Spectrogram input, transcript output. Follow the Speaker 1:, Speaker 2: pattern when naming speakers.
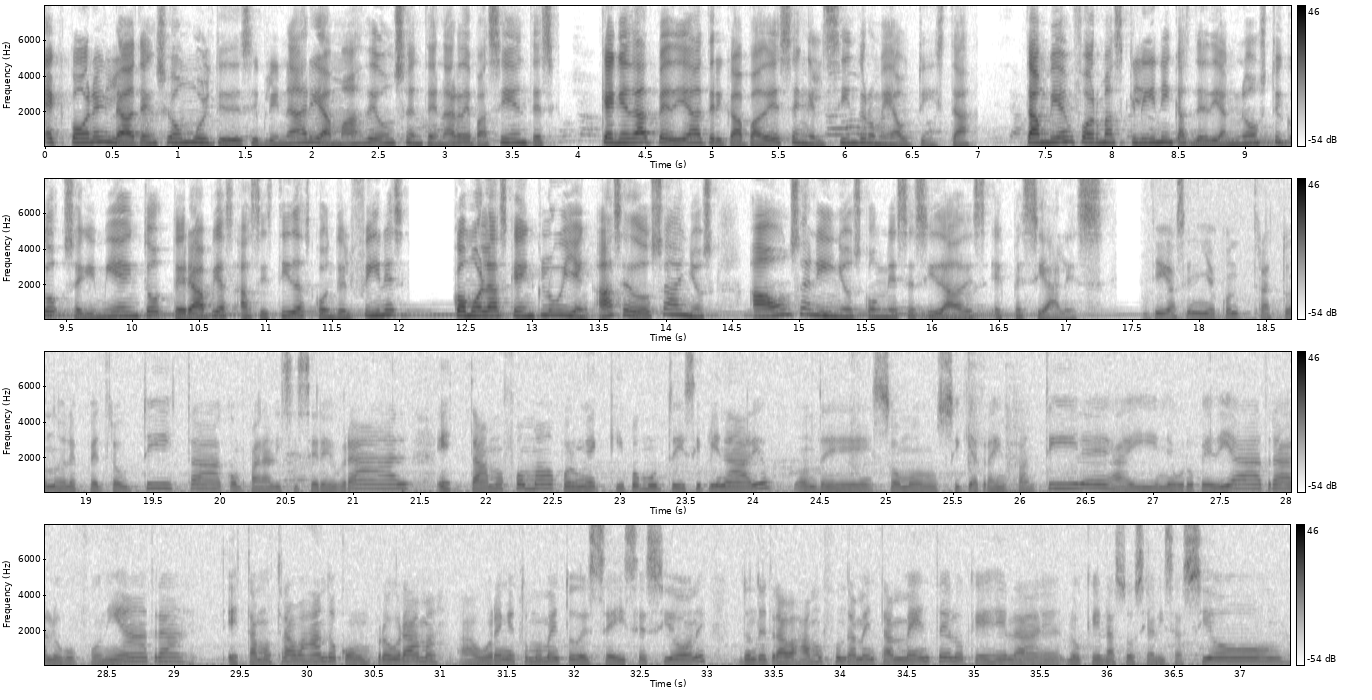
Speaker 1: exponen la atención multidisciplinaria a más de un centenar de pacientes que en edad pediátrica padecen el síndrome autista. También formas clínicas de diagnóstico, seguimiento, terapias asistidas con delfines, como las que incluyen hace dos años a 11 niños con necesidades especiales.
Speaker 2: Dígase niños con trastornos del espectro autista, con parálisis cerebral. Estamos formados por un equipo multidisciplinario donde somos psiquiatras infantiles, hay neuropediatras, logofoniatras, Estamos trabajando con un programa ahora en estos momentos de seis sesiones donde trabajamos fundamentalmente lo que es la, lo que es la socialización,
